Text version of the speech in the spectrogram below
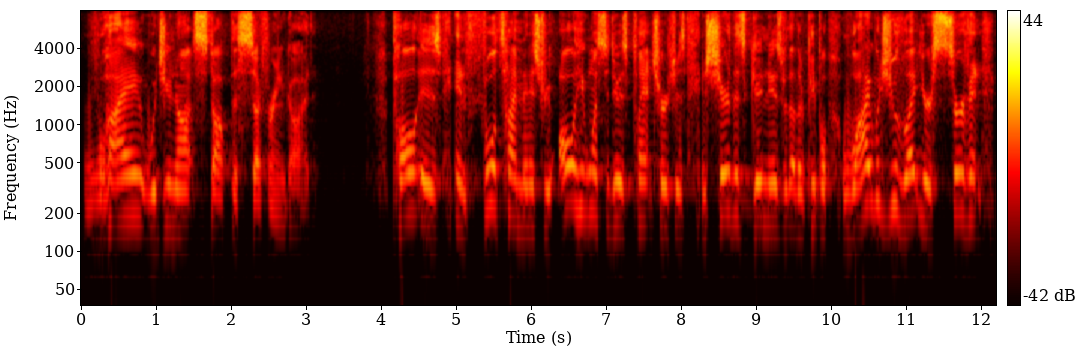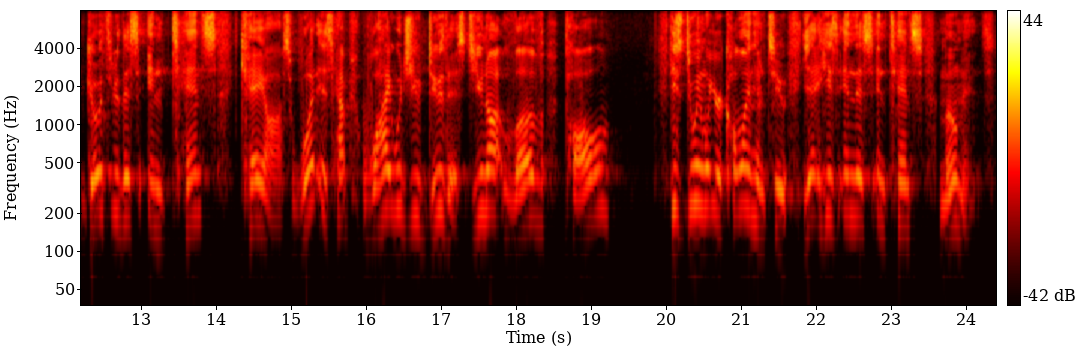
why would you not stop this suffering, God? Paul is in full time ministry. All he wants to do is plant churches and share this good news with other people. Why would you let your servant go through this intense chaos? What is happening? Why would you do this? Do you not love Paul? He's doing what you're calling him to, yet he's in this intense moment.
